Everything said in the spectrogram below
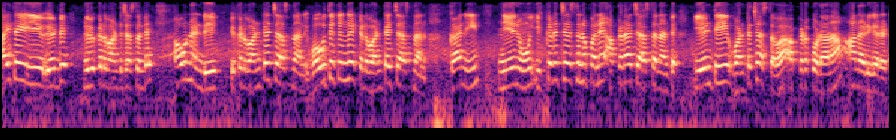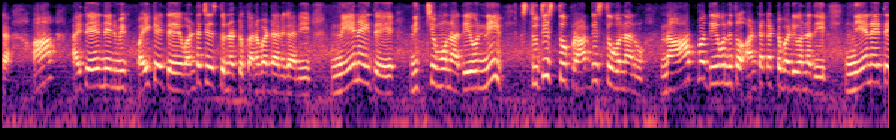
అయితే ఈ ఏంటి? నువ్వు ఇక్కడ వంట చేస్తుంటే అవునండి ఇక్కడ వంటే చేస్తున్నాను. భౌతికంగా ఇక్కడ వంటే చేస్తున్నాను. కానీ నేను ఇక్కడ చేసిన పని అక్కడ చేస్తానంటే ఏంటి? వంట చేస్తావా? అక్కడ కూడానా? అని అడిగారట. ఆ? అయితే నేను మీకు పైకైతే వంట చేస్తున్నట్టు కనబడ్డాను కానీ నేనైతే నిత్యము నా దేవుణ్ణి స్థుతిస్తూ ప్రార్థిస్తూ ఉన్నాను. నా ఆత్మ దేవునితో అంటకట్టుబడి ఉన్నది. నేనైతే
